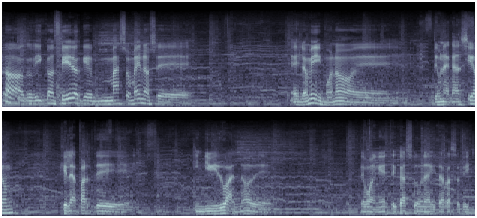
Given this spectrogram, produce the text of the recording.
No, y considero que más o menos eh, es lo mismo, ¿no? Eh, de una canción que la parte individual, ¿no? De, bueno, en este caso una guitarra solista.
